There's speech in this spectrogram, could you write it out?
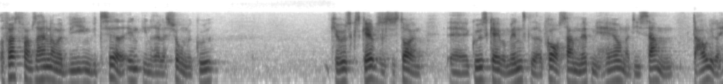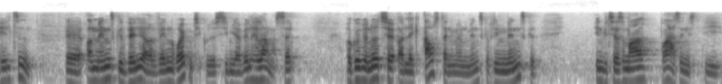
Og først og fremmest så handler det om, at vi er inviteret ind i en relation med Gud. Kan I huske skabelseshistorien? Øh, Gud skaber mennesket og går sammen med dem i haven, og de er sammen dagligt og hele tiden. Øh, og mennesket vælger at vende ryggen til Gud og sige, jeg vil hellere mig selv. Og Gud bliver nødt til at lægge afstand imellem mennesker, fordi mennesket inviterer så meget bras ind i, i,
